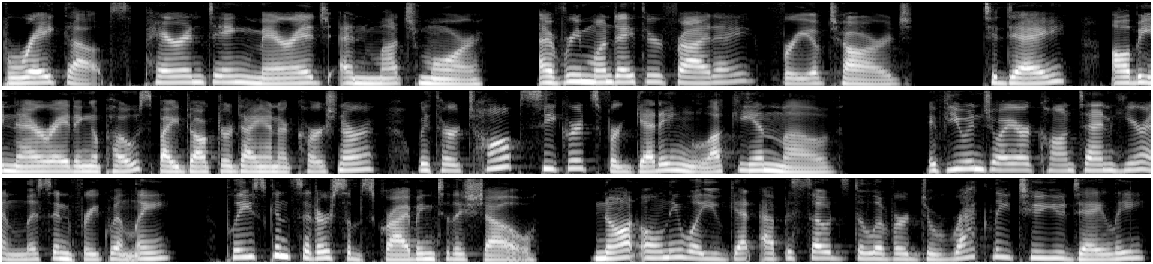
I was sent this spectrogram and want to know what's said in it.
breakups, parenting, marriage, and much more every Monday through Friday, free of charge. Today, I'll be narrating a post by Dr. Diana Kirschner with her top secrets for getting lucky in love. If you enjoy our content here and listen frequently, please consider subscribing to the show. Not only will you get episodes delivered directly to you daily,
